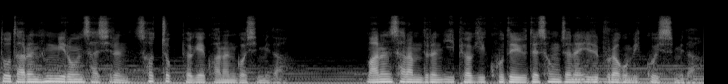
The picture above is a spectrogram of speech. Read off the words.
또 다른 흥미로운 사실은 서쪽 벽에 관한 것입니다. 많은 사람들은 이 벽이 고대 유대 성전의 일부라고 믿고 있습니다.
